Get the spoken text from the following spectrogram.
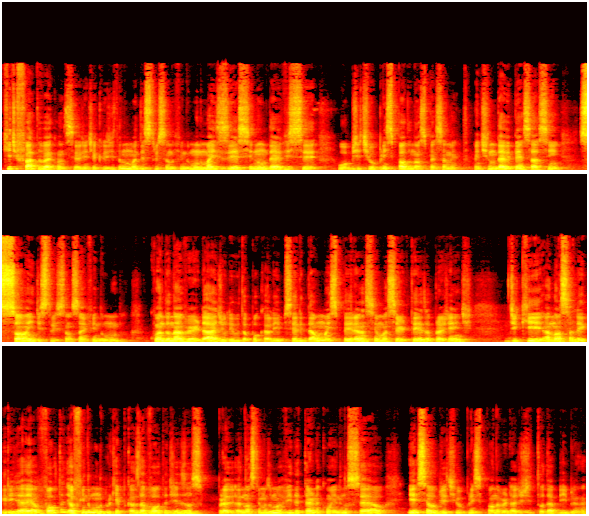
que de fato vai acontecer. A gente acredita numa destruição do fim do mundo, mas esse não deve ser o objetivo principal do nosso pensamento. A gente não deve pensar assim, só em destruição, só em fim do mundo. Quando na verdade o livro do Apocalipse ele dá uma esperança uma certeza para gente de que a nossa alegria é a volta, é o fim do mundo, por quê? Por causa da volta de Jesus. Pra, nós temos uma vida eterna com Ele no céu. Esse é o objetivo principal, na verdade, de toda a Bíblia, né?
